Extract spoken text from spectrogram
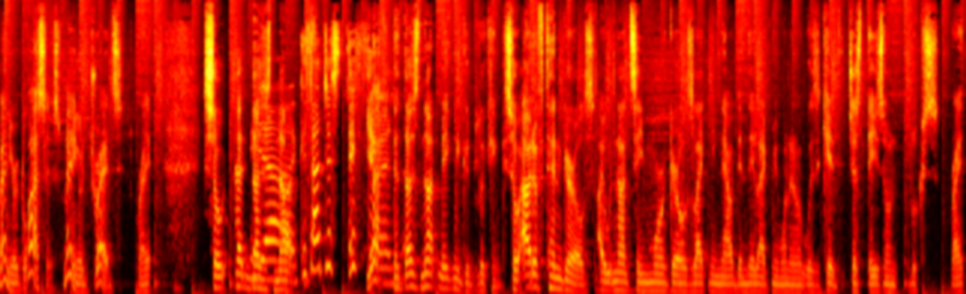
man, your glasses, man, your dreads, right? So that does yeah, not because that's just different. yeah, that does not make me good looking. So out of 10 girls, I would not say more girls like me now than they like me when I was a kid, just based on looks, right?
